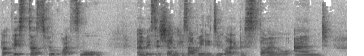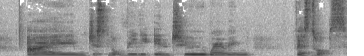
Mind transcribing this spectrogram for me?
but this does feel quite small um, it's a shame because I really do like this style and I'm just not really into wearing vest tops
